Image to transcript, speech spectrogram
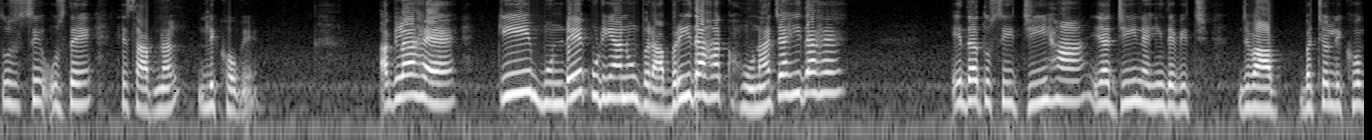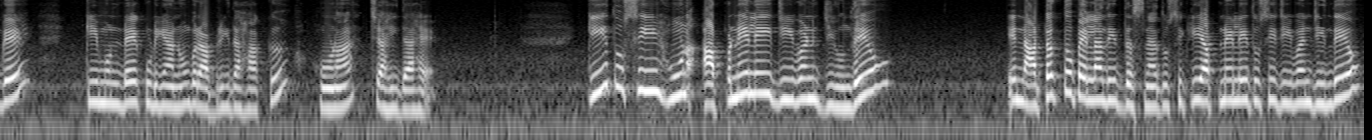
ਤੁਸੀਂ ਉਸ ਦੇ ਹਿਸਾਬ ਨਾਲ ਲਿਖੋਗੇ। ਅਗਲਾ ਹੈ ਕਿ ਮੁੰਡੇ ਕੁੜੀਆਂ ਨੂੰ ਬਰਾਬਰੀ ਦਾ ਹੱਕ ਹੋਣਾ ਚਾਹੀਦਾ ਹੈ। ਇਹਦਾ ਤੁਸੀਂ ਜੀ ਹਾਂ ਜਾਂ ਜੀ ਨਹੀਂ ਦੇ ਵਿੱਚ ਜਵਾਬ ਬੱਚੋ ਲਿਖੋਗੇ ਕਿ ਮੁੰਡੇ ਕੁੜੀਆਂ ਨੂੰ ਬਰਾਬਰੀ ਦਾ ਹੱਕ ਹੋਣਾ ਚਾਹੀਦਾ ਹੈ। ਕੀ ਤੁਸੀਂ ਹੁਣ ਆਪਣੇ ਲਈ ਜੀਵਨ ਜਿਉਂਦੇ ਹੋ? ਇਹ ਨਾਟਕ ਤੋਂ ਪਹਿਲਾਂ ਦੀ ਦੱਸਣਾ ਤੁਸੀਂ ਕਿ ਆਪਣੇ ਲਈ ਤੁਸੀਂ ਜੀਵਨ ਜੀਂਦੇ ਹੋ?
